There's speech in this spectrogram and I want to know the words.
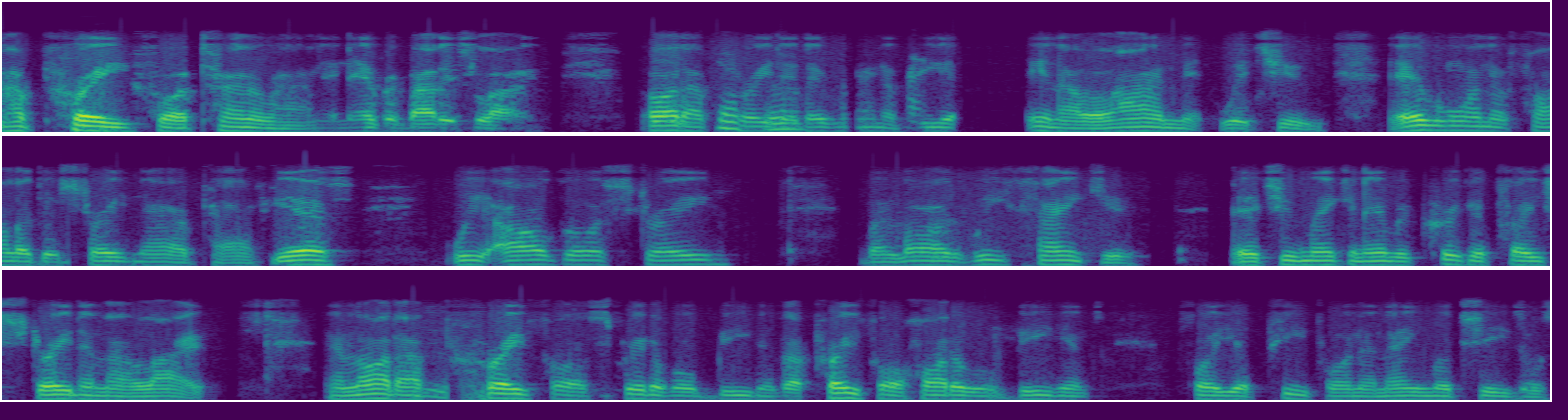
I pray for a turnaround in everybody's life. Lord, I Yes, pray Lord. that everyone will be in alignment with you. Everyone will follow the straight and narrow path. Yes, we all go astray, but Lord, we thank you that you're making every crooked place straight in our life. And Lord, I mm. pray for a spirit of obedience. I pray for a heart of obedience for your people in the name of Jesus.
